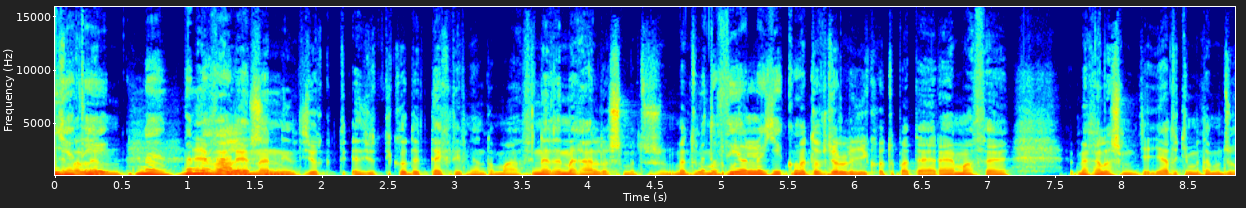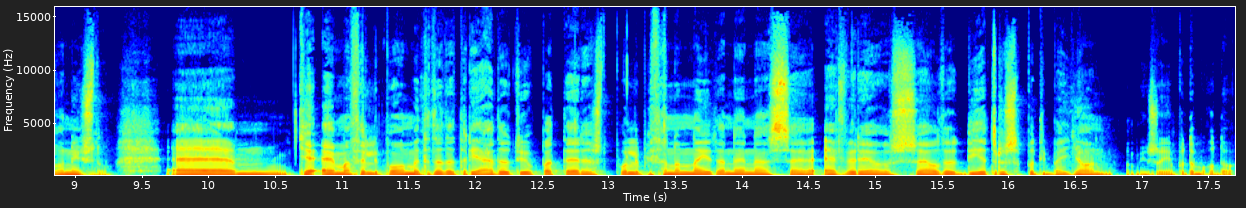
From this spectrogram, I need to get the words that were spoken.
Γιατί, Έβαλε- ναι, δεν Έβαλε μεγάλωσε. έναν ιδιοκ- ιδιωτικό detective για να το μάθει. Ναι, δεν μεγάλωσε με, τους, με, Με το βιολογικό. με το βιολογικό του πατέρα. Έμαθε, μεγάλωσε με την γιαγιά του και μετά με τους γονείς του. Ε, και έμαθε λοιπόν μετά τα 30 ότι ο πατέρας του πολύ πιθανόν να ήταν ένας Εβραίο οδοντίατρος από την Παγιόν, νομίζω, ή από τον Πορντό.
